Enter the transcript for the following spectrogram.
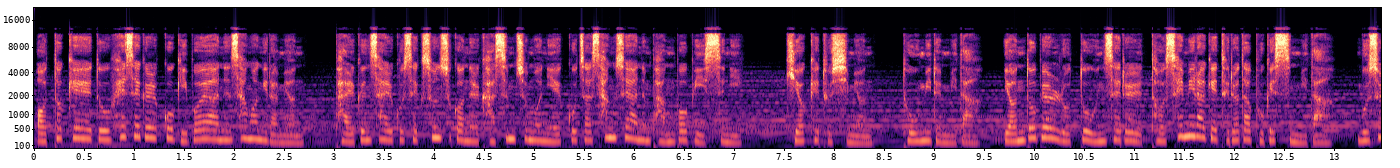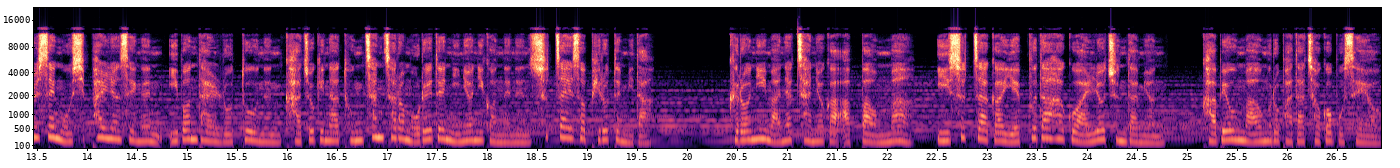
어떻게 해도 회색을 꼭 입어야 하는 상황이라면 밝은 살구색 손수건을 가슴 주머니에 꽂아 상쇄하는 방법이 있으니 기억해 두시면 도움이 됩니다. 연도별 로또 운세를 더 세밀하게 들여다보겠습니다. 무술생 58년생은 이번 달 로또 운은 가족이나 동창처럼 오래된 인연이 건네는 숫자에서 비롯됩니다. 그러니 만약 자녀가 아빠, 엄마, 이 숫자가 예쁘다 하고 알려준다면 가벼운 마음으로 받아 적어보세요.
